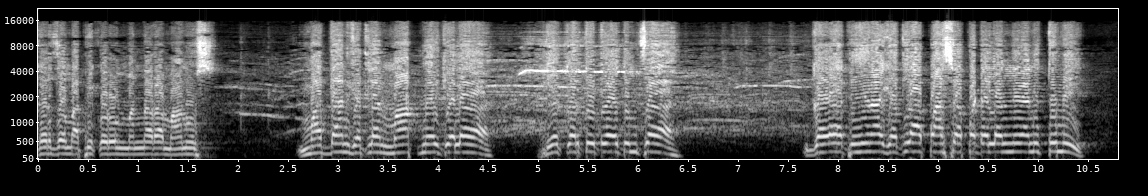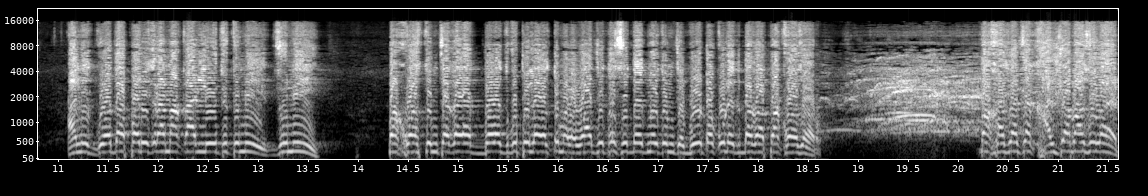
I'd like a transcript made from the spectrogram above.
कर्जमाफी करून म्हणणारा माणूस मतदान घेतलं आणि माफ नाही केलं. हे कर्तृत्व आहे तुमचं. गळ्यात हिना घेतला पाशा पटेलांनी आणि तुम्ही. आणि गोदा परिक्रमा काढली होती तुम्ही जुनी. पखवाज तुमच्या गळ्यात बळच गुटीला तुम्हाला वाजत सुद्धा येत नाही तुमचे बोट कुठेच बघा पखवाजावर. पखाजाच्या खालच्या बाजूला आहेत.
